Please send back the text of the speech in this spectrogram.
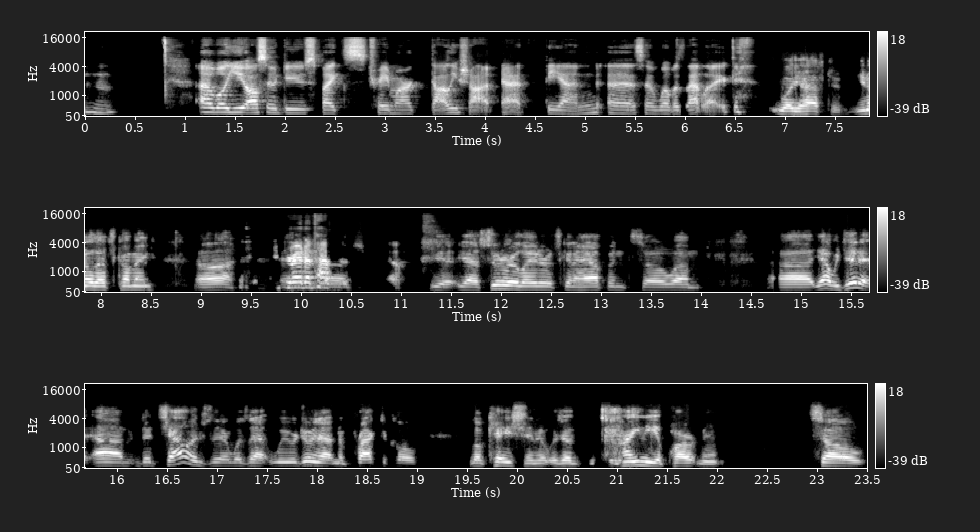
Mm-hmm. Uh, well, you also do Spike's trademark dolly shot at the end. Uh, so what was that like? Well, you have to. You know that's coming. Uh, right up. Uh, yeah, yeah. Sooner or later, it's going to happen. So, um, uh, yeah, we did it. Um, the challenge there was that we were doing that in a practical location. It was a tiny apartment. So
